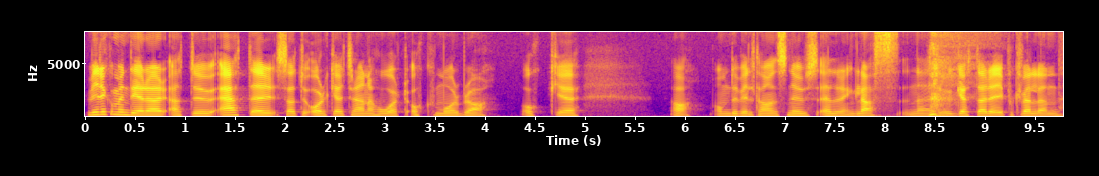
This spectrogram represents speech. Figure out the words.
Vi rekommenderar att du äter så att du orkar träna hårt och mår bra. Och eh, ja, om du vill ta en snus eller en glass när du göttar dig på kvällen.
